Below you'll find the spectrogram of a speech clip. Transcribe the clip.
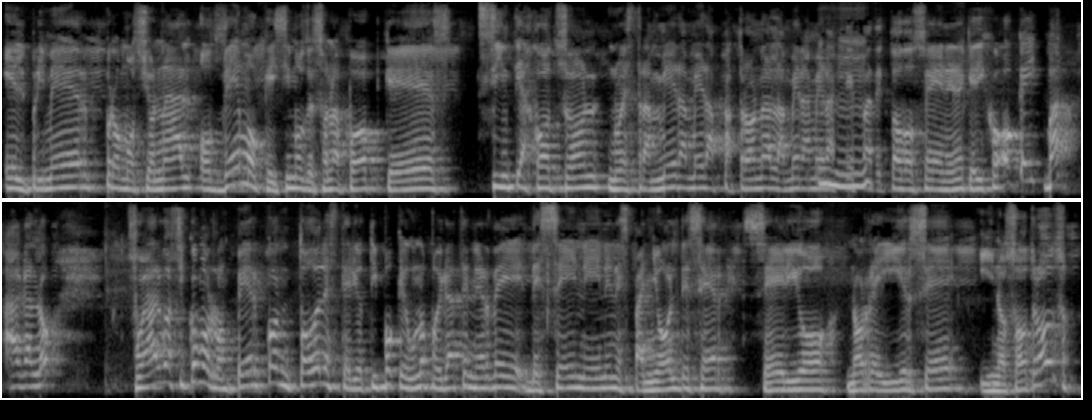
el primer promocional o demo que hicimos de Zona Pop, que es Cynthia Hudson, nuestra mera, mera patrona, la mera, mera jefa de todo CNN, que dijo, ok, va, háganlo. Fue algo así como romper con todo el estereotipo que uno podría tener de, de CNN en español, de ser serio, no reírse. Y nosotros,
